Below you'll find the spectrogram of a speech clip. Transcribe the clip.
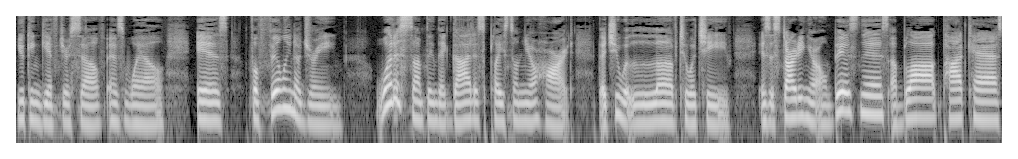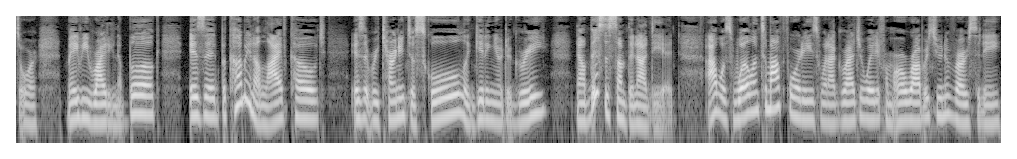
you can gift yourself as well is fulfilling a dream. What is something that God has placed on your heart that you would love to achieve? Is it starting your own business, a blog, podcast, or maybe writing a book? Is it becoming a life coach? Is it returning to school and getting your degree? Now, this is something I did. I was well into my 40s when I graduated from Oral Roberts University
